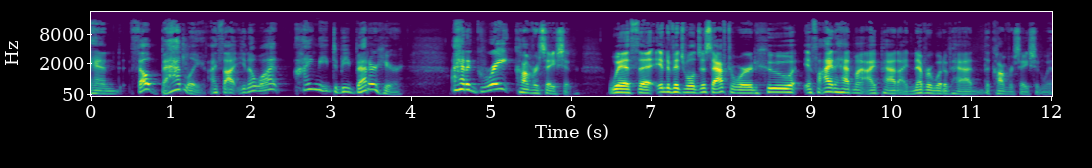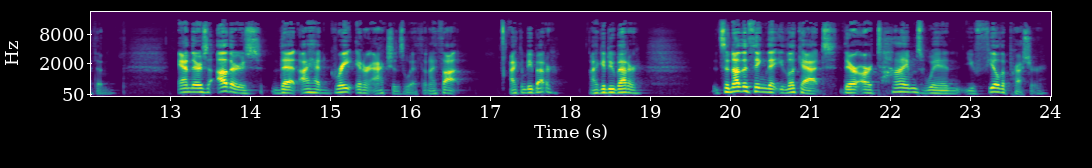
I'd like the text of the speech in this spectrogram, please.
and felt badly. I thought, you know what? I need to be better here. I had a great conversation with an individual just afterward who, if I had had my iPad, I never would have had the conversation with him. And there's others that I had great interactions with, and I thought, I can be better. I could do better. It's another thing that you look at. There are times when you feel the pressure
